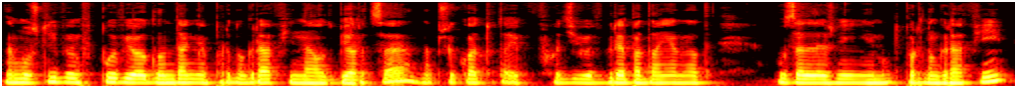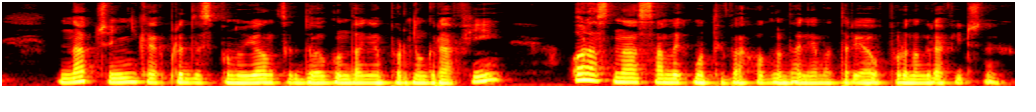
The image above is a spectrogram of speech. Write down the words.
na możliwym wpływie oglądania pornografii na odbiorcę, na przykład tutaj wchodziły w grę badania nad uzależnieniem od pornografii, na czynnikach predysponujących do oglądania pornografii oraz na samych motywach oglądania materiałów pornograficznych.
